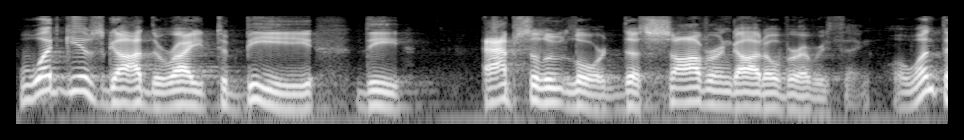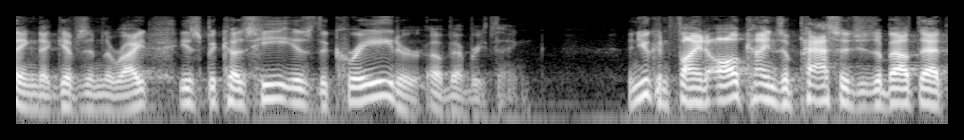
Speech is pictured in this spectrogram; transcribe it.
What gives God the right to be the absolute Lord, the sovereign God over everything? Well, one thing that gives him the right is because he is the creator of everything. And you can find all kinds of passages about that.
